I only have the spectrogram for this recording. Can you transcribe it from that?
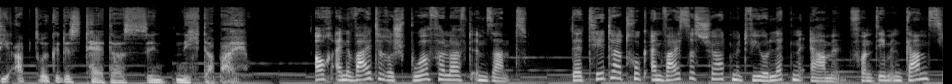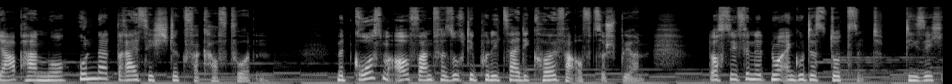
Die Abdrücke des Täters sind nicht dabei. Auch eine weitere Spur verläuft im Sand. Der Täter trug ein weißes Shirt mit violetten Ärmeln, von dem in ganz Japan nur 130 Stück verkauft wurden. Mit großem Aufwand versucht die Polizei, die Käufer aufzuspüren. Doch sie findet nur ein gutes Dutzend, die sich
